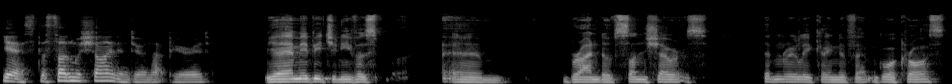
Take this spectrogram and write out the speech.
yes, the sun was shining during that period. Yeah, maybe Geneva's um, brand of sun showers didn't really kind of um, go across.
